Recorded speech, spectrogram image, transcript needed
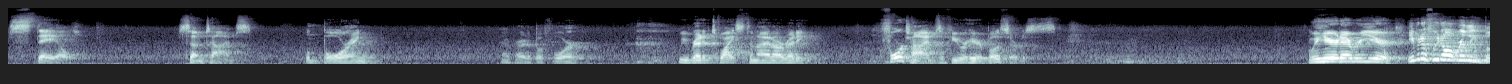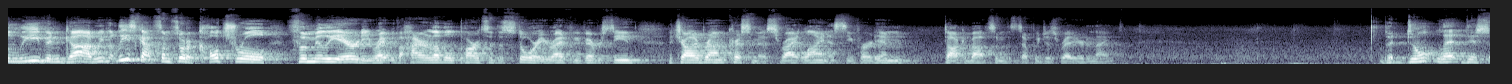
stale sometimes, a little boring. I've heard it before. We read it twice tonight already. Four times if you were here at both services. We hear it every year. Even if we don't really believe in God, we've at least got some sort of cultural familiarity, right, with the higher level parts of the story, right? If you've ever seen the Charlie Brown Christmas, right? Linus, you've heard him talk about some of the stuff we just read here tonight. But don't let this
